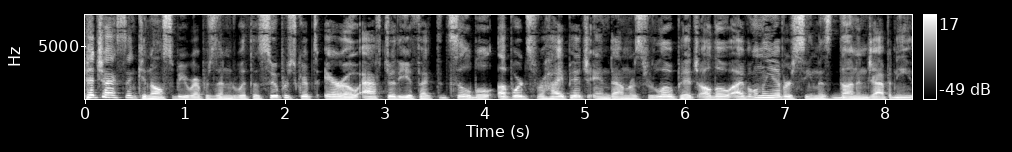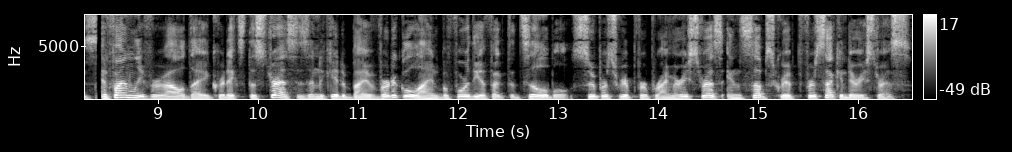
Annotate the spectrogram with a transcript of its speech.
Pitch accent can also be represented with a superscript arrow after the affected syllable, upwards for high pitch and downwards for low pitch, although I've only ever seen this done in Japanese. And finally, for vowel diacritics, the stress is indicated by a vertical line before the affected syllable, superscript for primary stress and subscript for secondary stress.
